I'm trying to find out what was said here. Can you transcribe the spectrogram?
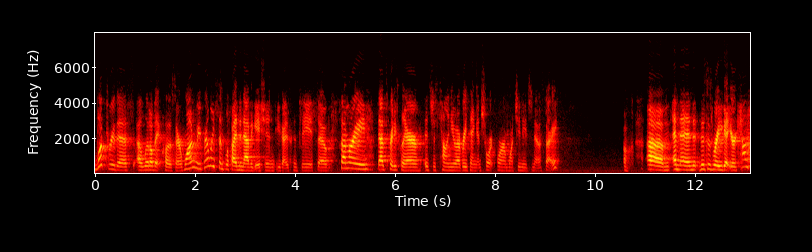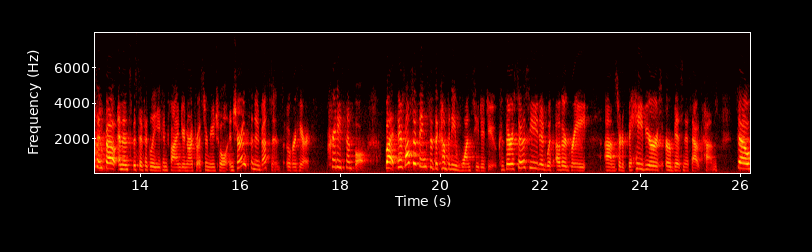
look through this a little bit closer, one, we've really simplified the navigation, you guys can see. So summary, that's pretty clear. It's just telling you everything in short form, what you need to know. Sorry. Oh. Um, and then this is where you get your accounts info, and then specifically you can find your Northwestern Mutual insurance and investments over here. Pretty simple. But there's also things that the company wants you to do because they're associated with other great um, sort of behaviors or business outcomes. So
